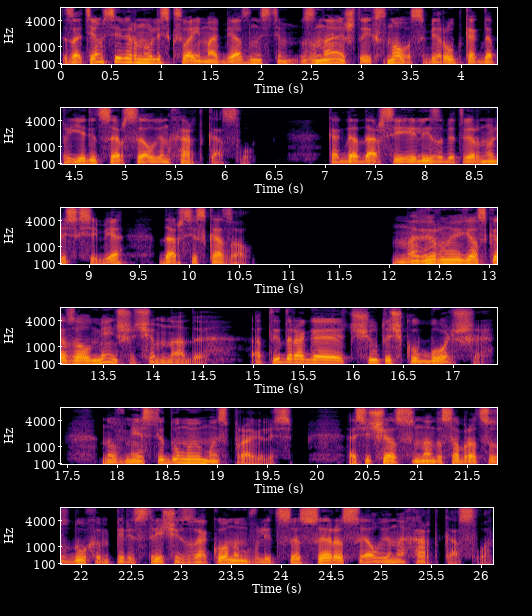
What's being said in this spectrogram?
Затем все вернулись к своим обязанностям, зная, что их снова соберут, когда приедет сэр Селвин Харткаслу. Когда Дарси и Элизабет вернулись к себе, Дарси сказал. «Наверное, я сказал меньше, чем надо, а ты, дорогая, чуточку больше, но вместе, думаю, мы справились» а сейчас надо собраться с духом перед встречей с законом в лице сэра Селвина Харткасла.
